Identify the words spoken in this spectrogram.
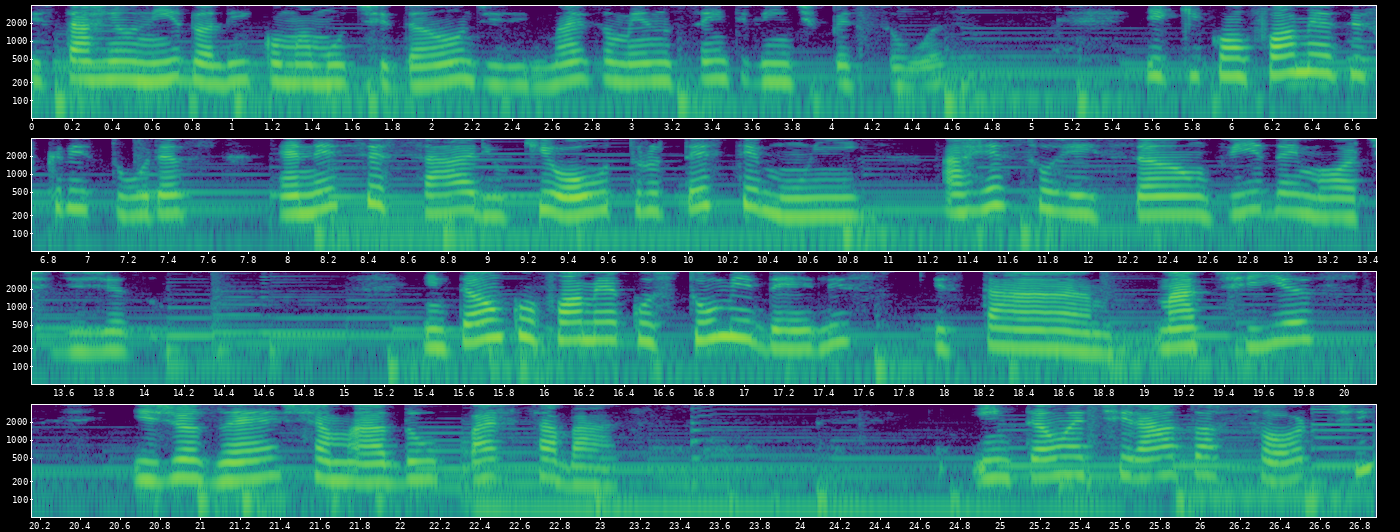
está reunido ali com uma multidão de mais ou menos 120 pessoas e que, conforme as Escrituras, é necessário que outro testemunhe a ressurreição, vida e morte de Jesus. Então, conforme é costume deles, está Matias e José, chamado Barsabás. Então é tirado a sorte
